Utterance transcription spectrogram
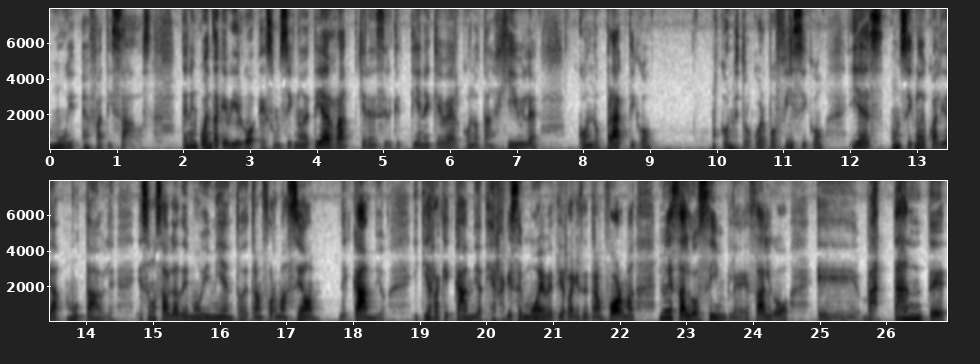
muy enfatizados. Ten en cuenta que Virgo es un signo de tierra, quiere decir que tiene que ver con lo tangible, con lo práctico, con nuestro cuerpo físico y es un signo de cualidad mutable. Eso nos habla de movimiento, de transformación, de cambio. Y tierra que cambia, tierra que se mueve, tierra que se transforma, no es algo simple, es algo eh, bastante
